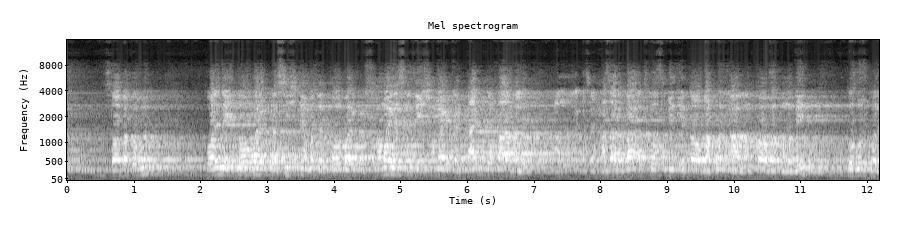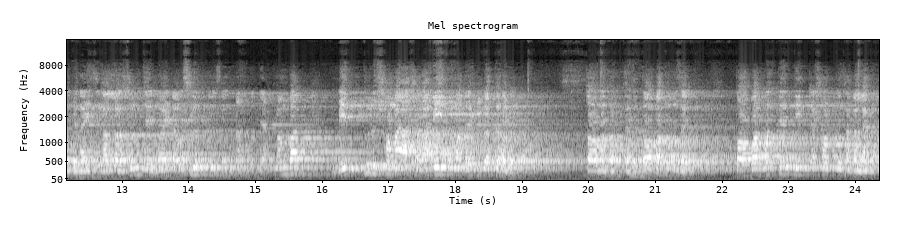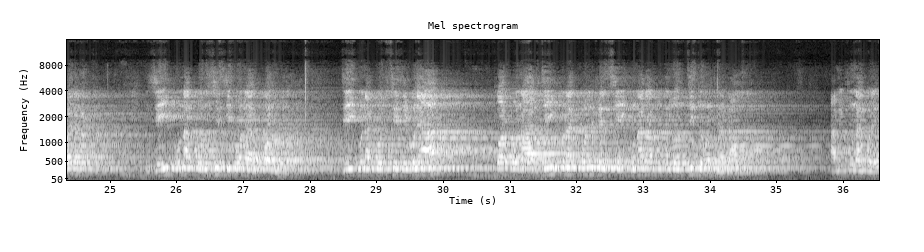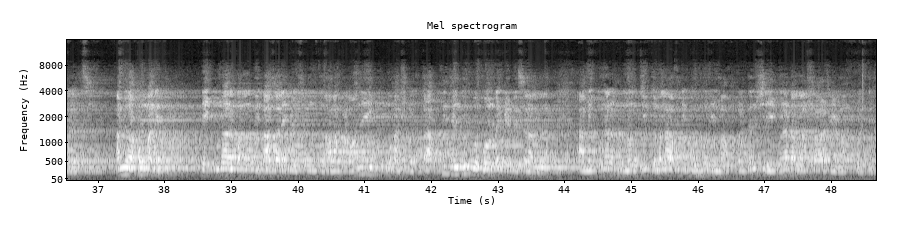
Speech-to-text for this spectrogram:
তবা কবুল? করে নাই তবার একটা সিস্টেম আছে তবার একটা সময় আছে, যে সময়টা টাইমটা পার হলে আল্লাহর কাছে হাজার বার তসবি নিয়ে তবা করলে আল্লাহ তবা কোনোদিন কবুল করবে না। এই যে আল্লাহ রসুল যে নয়টা ওসিয়ত করেছেন, তার মধ্যে এক নম্বর, মৃত্যুর সময় আসার আগেই তোমাদের কি করতে হবে। তবা করতে হবে তবা তো বোঝেন। তবার মধ্যে তিনটা শর্ত থাকা লাগবে যেই গুণা করছি জীবনে আর করব না। যেই গুণা করছি জীবনে আর করব না। আর যেই গুণা করে ফেলছি, এই গুণাটার মধ্যে লজ্জিত হতে হবে আল্লাহ। আমি গুণা করে ফেলছি। আমি অপমানিত। এই গুণার কথা যদি বাজারে কেউ শুনতো, আমাকে অনেক উপহাস করতো। আপনি যেহেতু গোপন রেখে দিয়েছেন আল্লাহ, আমি গুণার উপর লজ্জিত হলে আপনি গোপনই মাফ করে দেন। সেই গুণাটা আল্লাহ সরাসরি মাফ করে দিন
